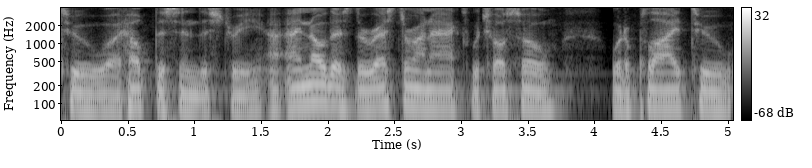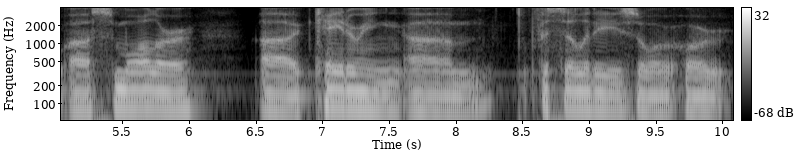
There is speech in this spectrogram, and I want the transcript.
to uh, help this industry. I, know there's the Restaurant Act, which also would apply to uh, smaller uh, catering um, facilities or, or,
